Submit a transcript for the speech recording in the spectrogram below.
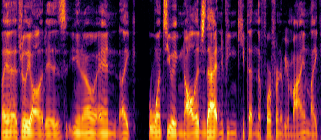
Like that's really all it is you know? And like once you acknowledge that and if you can keep that in the forefront of your mind like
